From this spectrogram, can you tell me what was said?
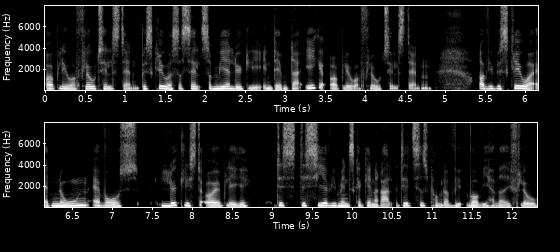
oplever flow-tilstand, beskriver sig selv som mere lykkelige end dem, der ikke oplever flow-tilstanden. Og vi beskriver, at nogle af vores lykkeligste øjeblikke, det, det siger vi mennesker generelt, at det er tidspunkter, hvor vi har været i flow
